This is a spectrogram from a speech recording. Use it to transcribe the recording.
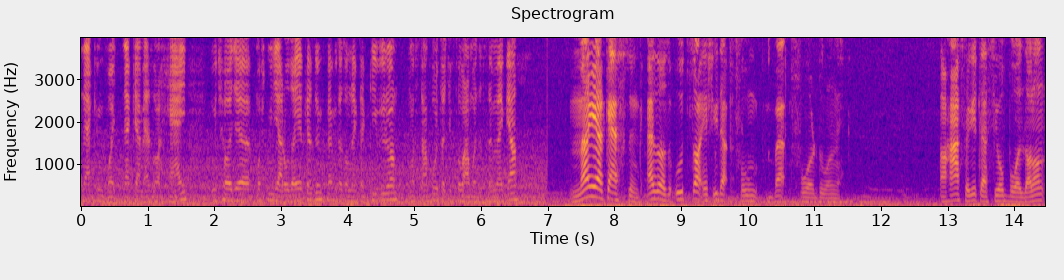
nekünk, vagy nekem ez a hely. Úgyhogy most mindjárt odaérkezünk, megmutatom nektek kívülről, aztán folytatjuk tovább majd a szemüveggel. Megérkeztünk, ez az utca, és ide fogunk befordulni. A ház pedig itt lesz jobb oldalon,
